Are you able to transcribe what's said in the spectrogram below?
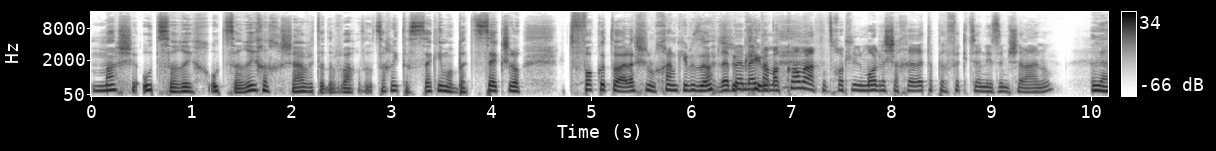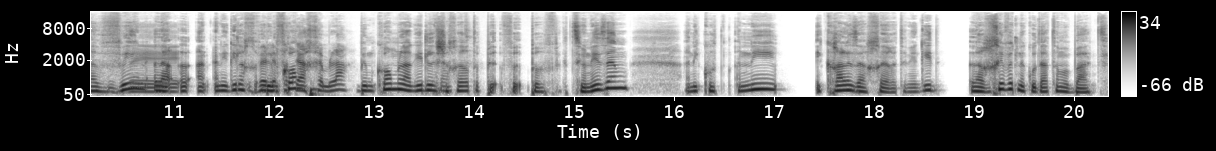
מה שהוא צריך, הוא צריך עכשיו את הדבר הזה, הוא צריך להתעסק עם הבצק שלו, לדפוק אותו על השולחן, כאילו זה משהו, זה באמת כאילו... המקום, אנחנו צריכות ללמוד לשחרר את הפרפקציוניזם שלנו. להבין, ו... לה, אני אגיד לך, ולפתח במקום, חמלה. במקום להגיד לשחרר את הפרפקציוניזם, אני, אני אקרא לזה אחרת, אני אגיד להרחיב את נקודת המבט.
